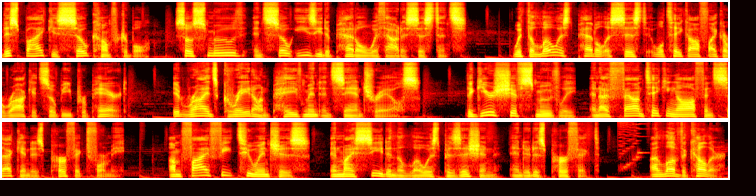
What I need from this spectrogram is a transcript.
This bike is so comfortable, so smooth, and so easy to pedal without assistance. With the lowest pedal assist, it will take off like a rocket, so be prepared. It rides great on pavement and sand trails. The gears shift smoothly, and I've found taking off in second is perfect for me. I'm 5 feet 2 inches, and my seat in the lowest position, and it is perfect. I love the color.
